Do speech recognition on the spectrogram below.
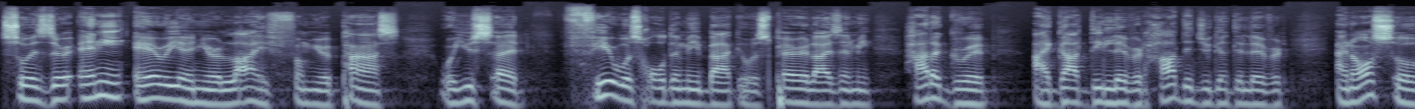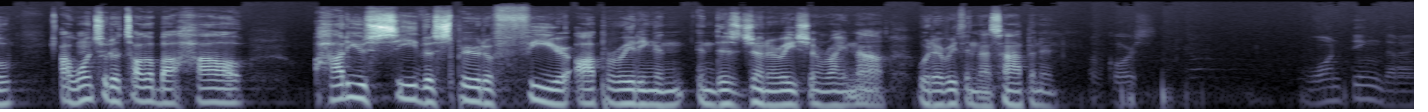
So, is there any area in your life from your past where you said, Fear was holding me back, it was paralyzing me, had a grip, I got delivered? How did you get delivered? And also, I want you to talk about how how do you see the spirit of fear operating in, in this generation right now with everything that's happening? Of course. One thing that I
